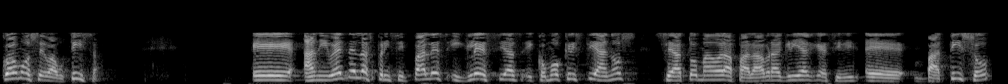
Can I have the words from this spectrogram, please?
¿Cómo se bautiza? Eh, a nivel de las principales iglesias y como cristianos, se ha tomado la palabra griega que eh, batizo,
